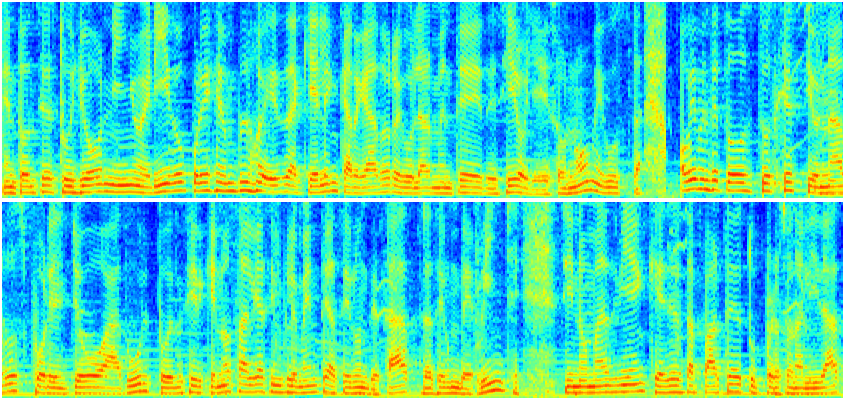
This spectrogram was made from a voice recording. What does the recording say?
entonces tu yo niño herido, por ejemplo, es aquel encargado regularmente decir, oye, eso no me gusta. Obviamente todos estos gestionados por el yo adulto, es decir, que no salga simplemente a hacer un desastre, a hacer un berrinche, sino más bien que es esta parte de tu personalidad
